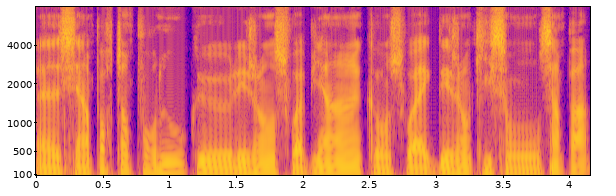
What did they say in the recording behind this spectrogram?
Euh, c'est important pour nous que les gens soient bien, qu'on soit avec des gens qui sont sympas.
